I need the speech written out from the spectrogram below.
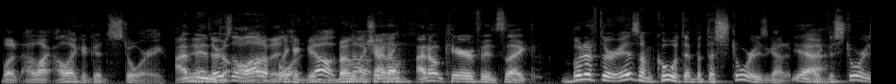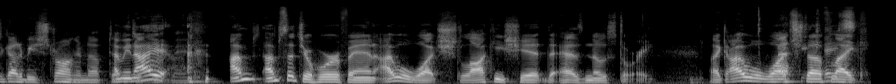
but I like I like a good story. I'm And if into there's a all lot of of it. blo- Like a good no, bone no, I don't. I don't care if it's like. But if there is, I'm cool with it. But the story's got to, Yeah. like the story's got to be strong enough to. I mean, to I me. I'm I'm such a horror fan. I will watch schlocky shit that has no story. Like I will watch Basket stuff Case. like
